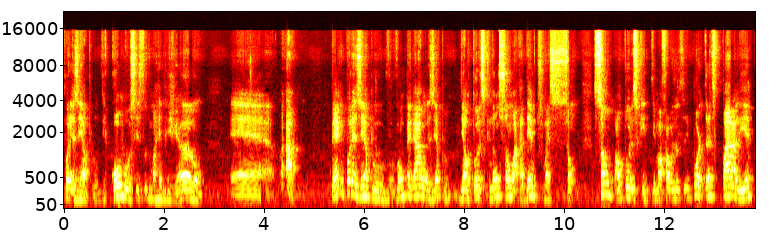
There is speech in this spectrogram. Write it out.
por exemplo, de como você estuda uma religião. É, ah, Pegue, por exemplo, vamos pegar um exemplo de autores que não são acadêmicos, mas são, são autores que, de uma forma importantes para ler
